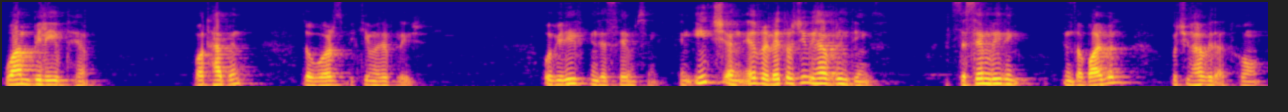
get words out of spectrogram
one believed him. What happened? The words became a revelation. We believe in the same thing. In each and every liturgy, we have readings. It's the same reading in the Bible, which you have it at home.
